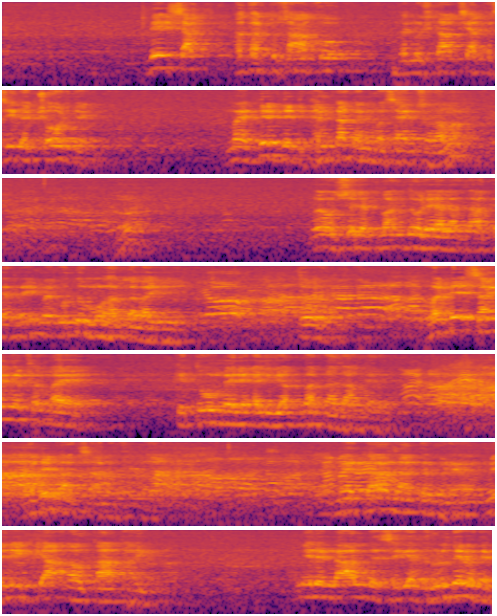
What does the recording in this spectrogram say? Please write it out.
بے شک اگر تو سانکھو میں مشتاق سے قصیدہ چھوڑ دے۔ میں ڈیڑھ ڈیڑھ گھنٹہ تین مسائل سنا ہوں میں اس سے بند دوڑے اللہ تعالیٰ کر رہی میں اردو مہر لگائی تو وڈے سائن نے فرمائے کہ تو میرے علی اکبر دادا کرے۔ وڈے بادشاہ نے فرمائے میں دان جا کر بڑھے ہوں، میری کیا اوقات آئی۔ میرے نال دے سید رلدے ودے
